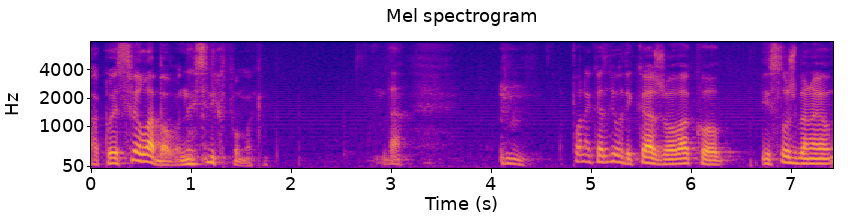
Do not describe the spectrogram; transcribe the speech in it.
ako je sve labavo, neće niko pomaknuti. Da. Ponekad ljudi kažu ovako, i službeno je,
